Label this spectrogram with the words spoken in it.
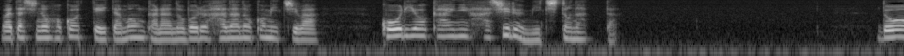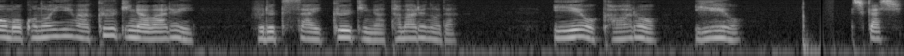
私の誇っていた門から登る花の小道は氷を買いに走る道となった。どうもこの家は空気が悪い。古臭い空気がたまるのだ。家を変わろう。家を。しかし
